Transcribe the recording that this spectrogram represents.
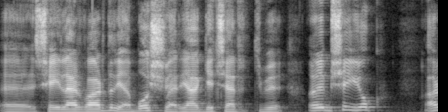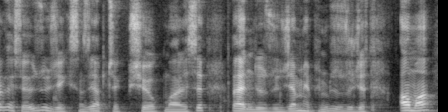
e, şeyler vardır ya boş ver ya geçer gibi öyle bir şey yok. Arkadaşlar üzüleceksiniz. Yapacak bir şey yok maalesef. Ben de üzüleceğim. Hepimiz üzüleceğiz. Ama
